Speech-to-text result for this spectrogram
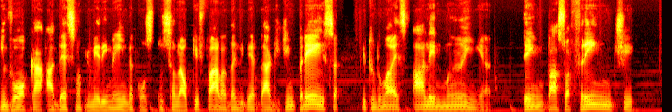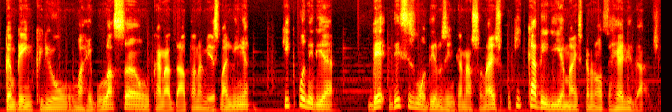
invoca a 11ª emenda constitucional que fala da liberdade de imprensa e tudo mais. A Alemanha tem um passo à frente, também criou uma regulação, o Canadá está na mesma linha. O que, que poderia, de, desses modelos internacionais, o que caberia mais para a nossa realidade?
